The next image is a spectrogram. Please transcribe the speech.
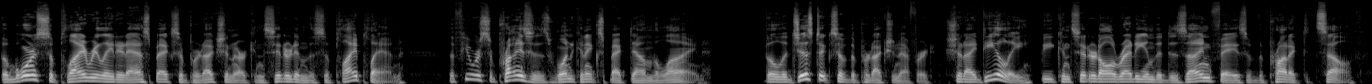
The more supply related aspects of production are considered in the supply plan, the fewer surprises one can expect down the line. The logistics of the production effort should ideally be considered already in the design phase of the product itself.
